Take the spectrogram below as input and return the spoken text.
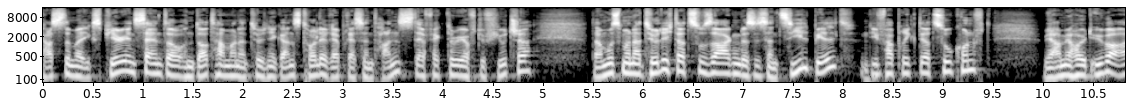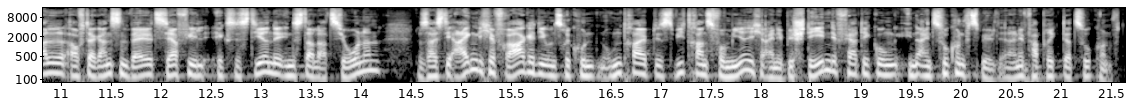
Customer Experience Center und dort haben wir natürlich eine ganz tolle Repräsentanz der Factory of the Future. Da muss man natürlich dazu sagen, das ist ein Zielbild, die Fabrik der Zukunft. Wir haben ja heute überall auf der ganzen Welt sehr viel existierende Installationen. Das heißt, die eigentliche Frage, die unsere Kunden umtreibt, ist, wie transformiere ich eine bestehende Fertigung in ein Zukunftsbild, in eine Fabrik der Zukunft?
